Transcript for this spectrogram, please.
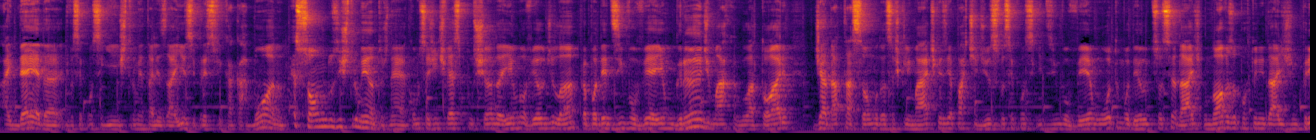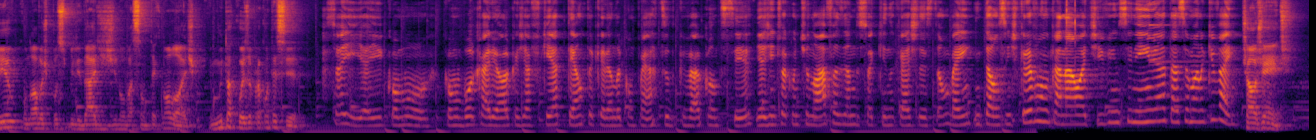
a ideia da, de você conseguir instrumentalizar isso e precificar carbono é só um dos instrumentos, né? Como se a gente estivesse puxando aí um novelo de lã para poder desenvolver aí um grande marco regulatório de adaptação a mudanças climáticas e a partir disso você conseguir desenvolver um outro modelo de sociedade com novas oportunidades de emprego, com novas possibilidades de inovação tecnológica. E muita coisa para acontecer. Isso aí, aí como, como boa carioca, já fiquei atenta querendo acompanhar tudo que vai acontecer. E a gente vai continuar fazendo isso aqui no Cashless também. Então se inscrevam no canal, ativem o sininho e até semana que vem. Tchau, gente!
